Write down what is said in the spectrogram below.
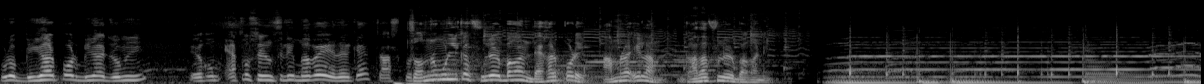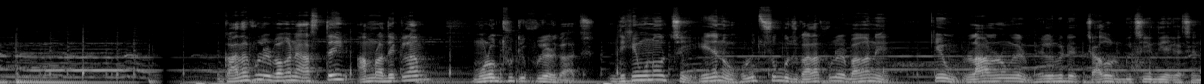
পুরো বিঘার পর বিঘা জমি এরকম এত সেন্সিটিভ ভাবে এদেরকে চাষ করতে চন্দ্রমল্লিকা ফুলের বাগান দেখার পরে আমরা এলাম গাঁদা ফুলের বাগানে। গাঁদা ফুলের বাগানে আসতেই আমরা দেখলাম মোরগঝুটি ফুলের গাছ। দেখে মনে হচ্ছে এ যেন হলুদ সবুজ গাঁদা ফুলের বাগানে কেউ লাল রঙের ভেলভেটের চাদর বিছিয়ে দিয়ে গেছেন।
